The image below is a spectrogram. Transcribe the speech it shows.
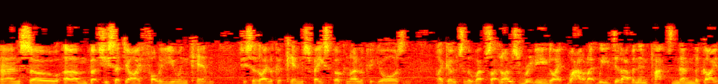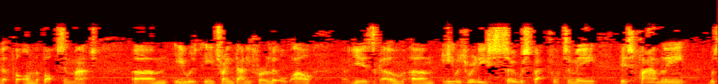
And so, um, but she said, yeah, I follow you and Kim. She said, I look at Kim's Facebook and I look at yours and I go to the website. And I was really like, wow, like we did have an impact. And then the guy that put on the boxing match, um, he was, he trained Danny for a little while. Years ago, um, he was really so respectful to me. His family was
